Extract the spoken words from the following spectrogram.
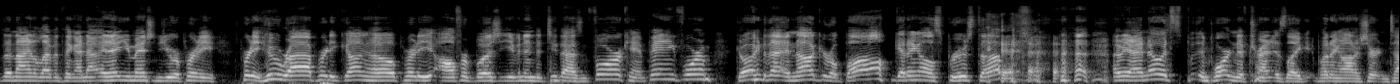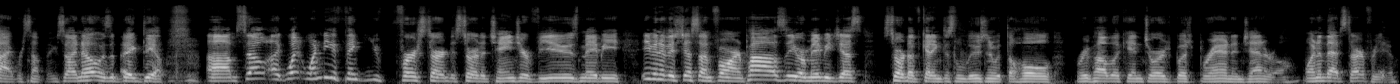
the 9/11 thing. I know, I know you mentioned you were pretty, pretty hoorah, pretty gung ho, pretty all for Bush, even into 2004, campaigning for him, going to that inaugural ball, getting all spruced up. I mean, I know it's important if Trent is like putting on a shirt and tie for something, so I know it was a big deal. Um, so like, what, when do you think you first started to sort of change your views? Maybe even if it's just on foreign policy, or maybe just sort of getting disillusioned with the whole Republican George Bush brand in general. When did that start for you?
